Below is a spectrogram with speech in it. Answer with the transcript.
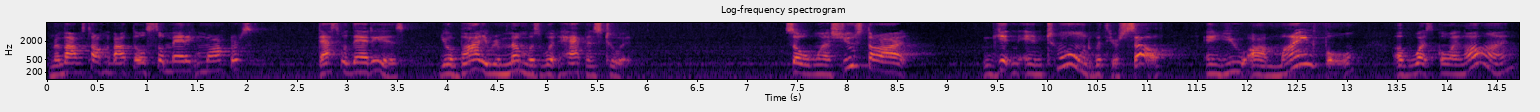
Remember, I was talking about those somatic markers? That's what that is. Your body remembers what happens to it. So once you start getting in tuned with yourself and you are mindful of what's going on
